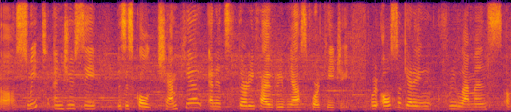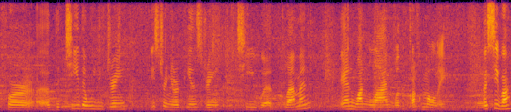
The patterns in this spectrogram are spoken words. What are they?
uh, sweet and juicy. This is called Champion and it's 35 hryvnias per kg. We're also getting three lemons for uh, the tea that we drink. Eastern Europeans drink tea with lemon and one lime with guacamole. Спасибо.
